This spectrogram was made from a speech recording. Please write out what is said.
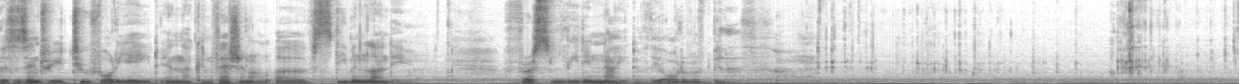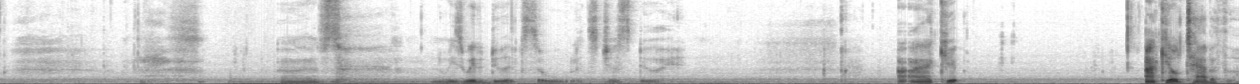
This is entry 248 in the Confessional of Stephen Lundy, first leading knight of the Order of Byleth. Uh, there's no easy way to do it, so let's just do it. I, ki- I killed Tabitha.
